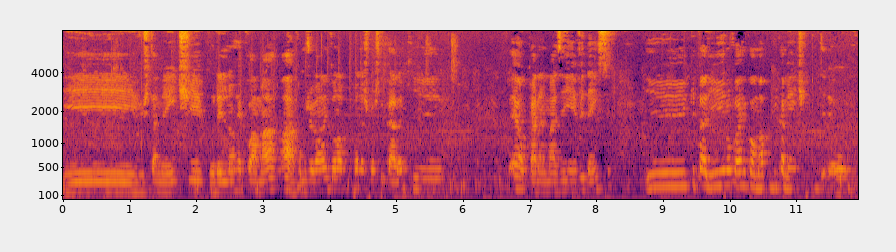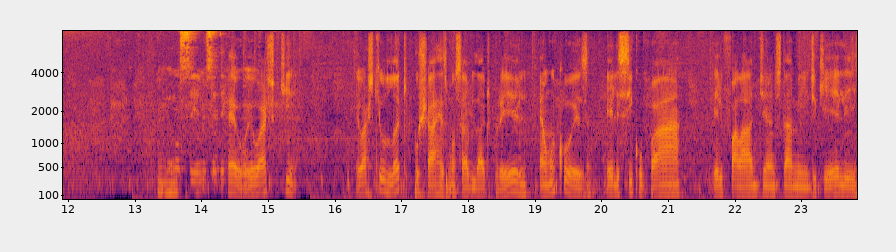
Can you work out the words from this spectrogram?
E justamente por ele não reclamar, ah, vamos jogar lá então na culpa nas costas do cara que é o cara mais em evidência e que tá ali e não vai reclamar publicamente, entendeu? Eu não sei, eu não sei até que É, eu, acho que. Eu acho que o Luck puxar a responsabilidade pra ele é uma coisa. Ele se culpar, ele falar diante da mídia que ele,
